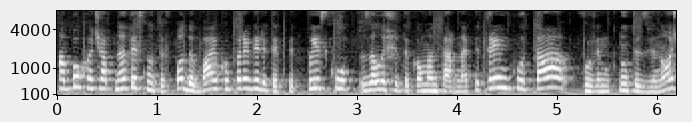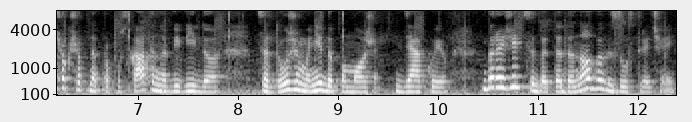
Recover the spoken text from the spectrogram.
або хоча б натиснути вподобайку, перевірити підписку, залишити коментар на підтримку та увімкнути дзвіночок, щоб не пропускати нові відео. Це дуже мені допоможе. Дякую. Бережіть себе та до нових зустрічей!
